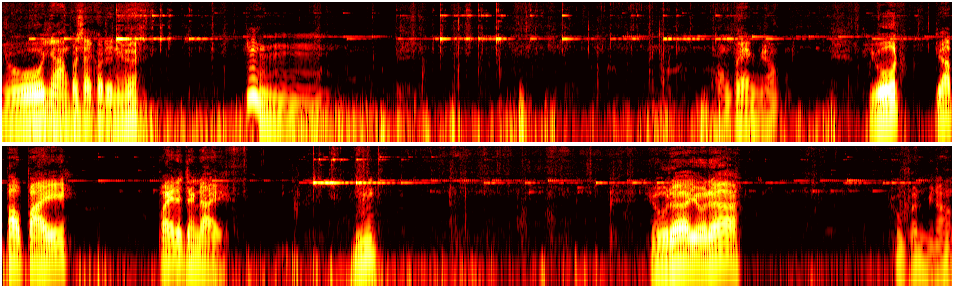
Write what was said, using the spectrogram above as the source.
โยย่างไปใช้ก็ได้เนื้อะอืมของแพงพี่น้องหยุดอย่าเผาไป ไปได้จังใดหืมอยู่เด้ออยู่เด้อชมเพิ่อนพี่น้อง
